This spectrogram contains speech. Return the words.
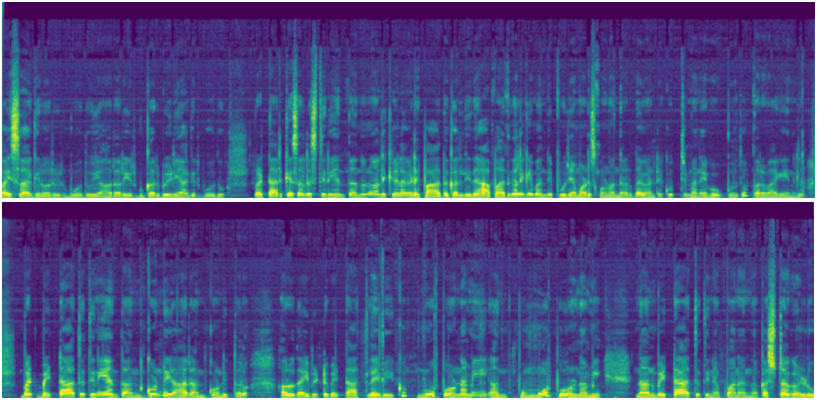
ವಯಸ್ಸಾಗಿರೋರು ಇರ್ಬೋದು ಯಾರು ಇರ್ಬೋ, ಗರ್ಭಿಣಿ ಆಗಿರ್ಬೋದು. ಬಟ್ ಹರಕೆ ಸಲ್ಲಿಸ್ತೀನಿ ಅಂತಂದ್ರೂ ಅಲ್ಲಿ ಕೆಳಗಡೆ ಪಾದಗಲ್ಲಿದೆ. ಆ ಪಾದಗಲ್ಲಿಗೆ ಬಂದು ಪೂಜೆ ಮಾಡಿಸ್ಕೊಂಡು ಒಂದು ಅರ್ಧ ಗಂಟೆ ಕೂತು ಮನೆಗೆ ಹೋಗ್ಬೋದು. ಪರವಾಗೇನಿಲ್ಲ. ಬಟ್ ಬೆಟ್ಟ ಹತ್ತುತ್ತೀನಿ ಅಂತ ಅಂದ್ಕೊಂಡು ಯಾರು ಅಂದ್ಕೊಂಡಿರ್ತಾರೋ ಅವರು ದಯವಿಟ್ಟು ಬೆಟ್ಟ ಹತ್ತಲೇಬೇಕು. ಮೂರು ಪೌರ್ಣಮಿ ಅನ್, ಮೂರು ಪೌರ್ಣಮಿ ನಾನು ಬೆಟ್ಟ ಹತ್ತುತ್ತೀನಪ್ಪ. ನನ್ನ ಕಷ್ಟಗಳು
